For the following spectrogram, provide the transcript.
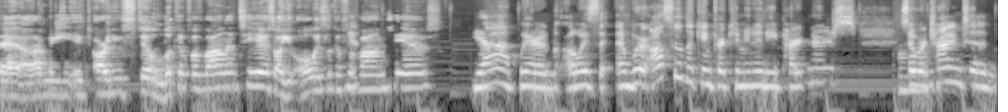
that, I mean, are you still looking for volunteers? Are you always looking for yeah. volunteers? Yeah, we're always, and we're also looking for community partners. Mm-hmm. So we're mm-hmm. trying to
